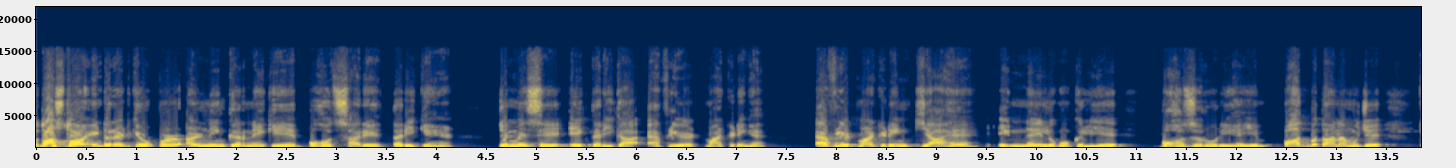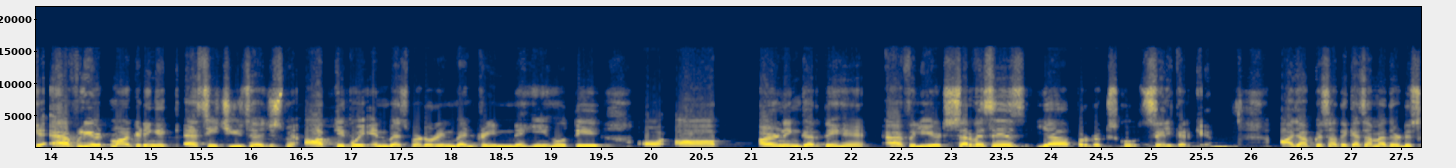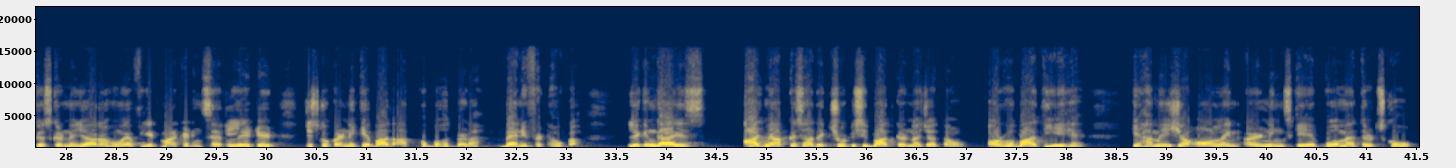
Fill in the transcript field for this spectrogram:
तो दोस्तों इंटरनेट के ऊपर अर्निंग करने के बहुत सारे तरीके हैं, जिनमें से एक तरीका एफिलिएट मार्केटिंग है। एफिलिएट मार्केटिंग क्या है? एक नए लोगों के लिए बहुत ज़रूरी है। ये बात बताना मुझे कि एफिलिएट मार्केटिंग एक ऐसी चीज़ है, जिसमें आपकी कोई इन्वेस्टमेंट और इन्वेंट्री नहीं होती और आप अर्निंग करते हैं एफिलिएट सर्विसेज़ या प्रोडक्ट्स को सेल करके। आज आपके साथ एक ऐसा मेथड डिस्कस करने जा रहा हूँ एफिलिएट मार्केटिंग से रिलेटेड जिसको करने के बाद आपको बहुत बड़ा बेनिफिट होगा। लेकिन गाइस आज मैं आपके साथ एक छोटी सी बात करना चाहता हूँ, और वो बात ये है कि हमेशा ऑनलाइन अर्निंग्स के वो मेथड्स को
